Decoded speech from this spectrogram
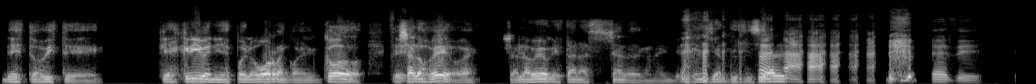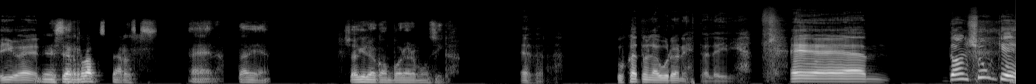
de estos, viste, que escriben y después lo borran con el codo, que ya los veo, ¿eh? Ya los veo que están ya con la inteligencia artificial, Eh, sí. Y bueno, deben ser rockstars. Bueno, está bien. Yo quiero componer música. es verdad. Buscate un laburo honesto, le diría. Eh, Don Junque,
